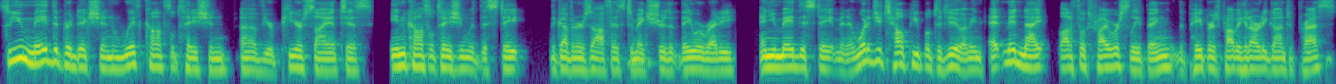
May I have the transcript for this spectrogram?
So you made the prediction with consultation of your peer scientists, in consultation with the state, the governor's office to make sure that they were ready. And you made this statement. And what did you tell people to do? I mean, at midnight, a lot of folks probably were sleeping. The papers probably had already gone to press.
